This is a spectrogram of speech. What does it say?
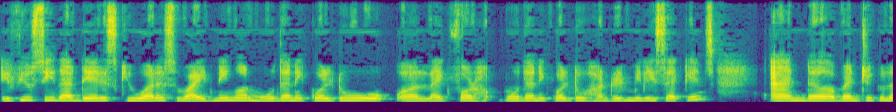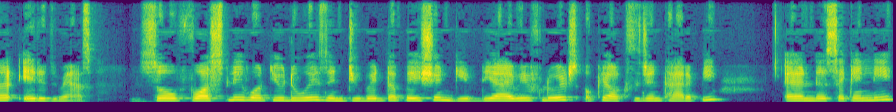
if you see that there is qrs widening or more than equal to uh, like for more than equal to 100 milliseconds and uh, ventricular arrhythmias. So firstly what you do is intubate the patient give the iv fluids okay oxygen therapy. And secondly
